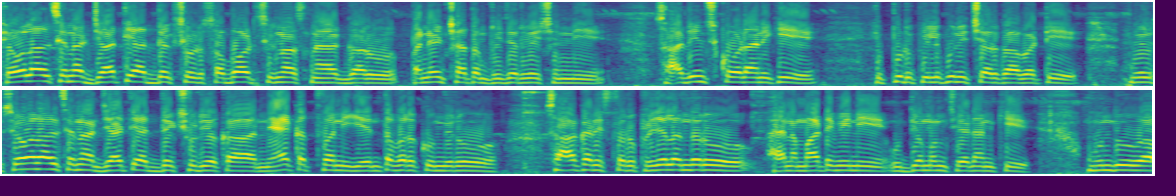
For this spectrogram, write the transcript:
శివలాల్ సేన జాతీయ అధ్యక్షుడు సబాట్ శ్రీనివాస్ నాయక్ గారు పన్నెండు శాతం రిజర్వేషన్ని సాధించుకోవడానికి ఇప్పుడు పిలుపునిచ్చారు కాబట్టి మీరు శివలాల్ సేన జాతీయ అధ్యక్షుడి యొక్క నాయకత్వాన్ని ఎంతవరకు మీరు సహకరిస్తారు? ప్రజలందరూ ఆయన మాట విని ఉద్యమం చేయడానికి ముందుగా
